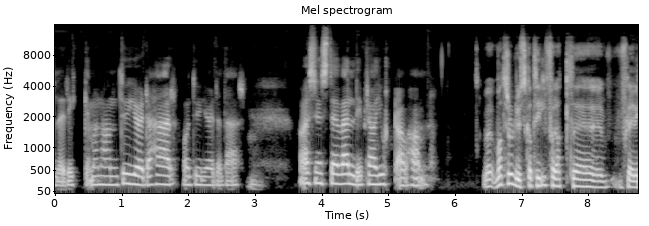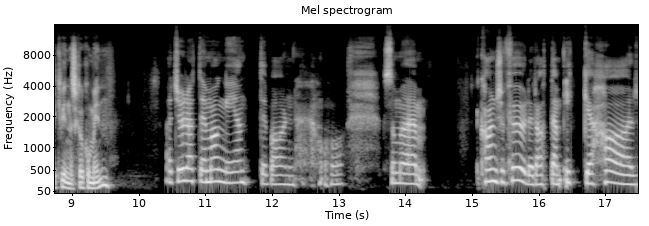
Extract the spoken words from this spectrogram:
eller ikke, men han, du gjør det her, og du gjør det der. Mm. Og jeg syns det er veldig bra gjort av han. Hva tror du skal til for at uh, flere kvinner skal komme inn? Jeg tror at det er mange jentebarn som kanskje føler at de ikke har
